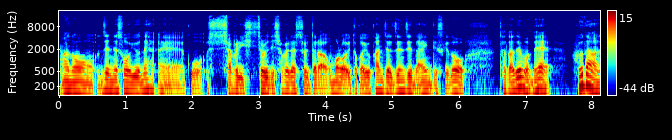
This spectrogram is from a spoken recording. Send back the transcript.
あの、全然そういうね、えーこう、喋り一人で喋らしといたらおもろいとかいう感じは全然ないんですけど、ただでもね、普段、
